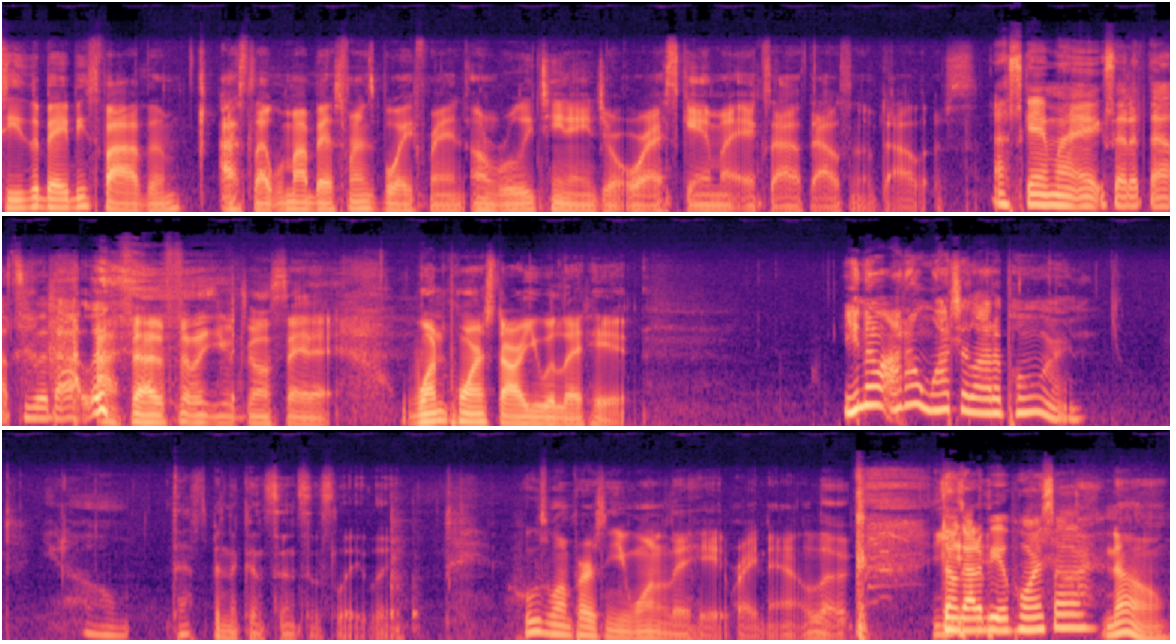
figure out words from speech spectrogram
he the baby's father? I slept with my best friend's boyfriend, unruly teenager, or I scammed my ex out of thousands of dollars. I scam my ex out of thousands of dollars. I felt a feeling you was gonna say that. One porn star you would let hit. you know, I don't watch a lot of porn. You know, that's been the consensus lately. Who's one person you want to let hit right now? Look, Don't got to be a porn star. No,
